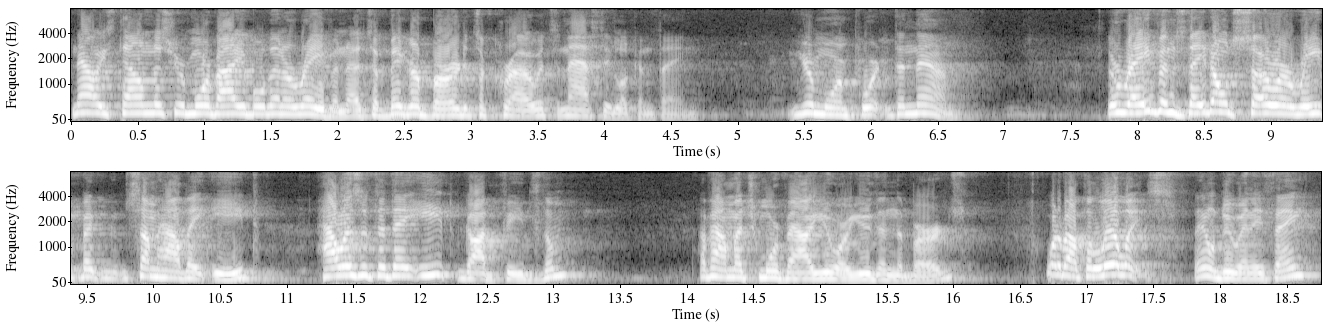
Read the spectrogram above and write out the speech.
Now he's telling us you're more valuable than a raven. It's a bigger bird, it's a crow, it's a nasty looking thing. You're more important than them. The ravens, they don't sow or reap, but somehow they eat. How is it that they eat? God feeds them. Of how much more value are you than the birds? What about the lilies? They don't do anything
